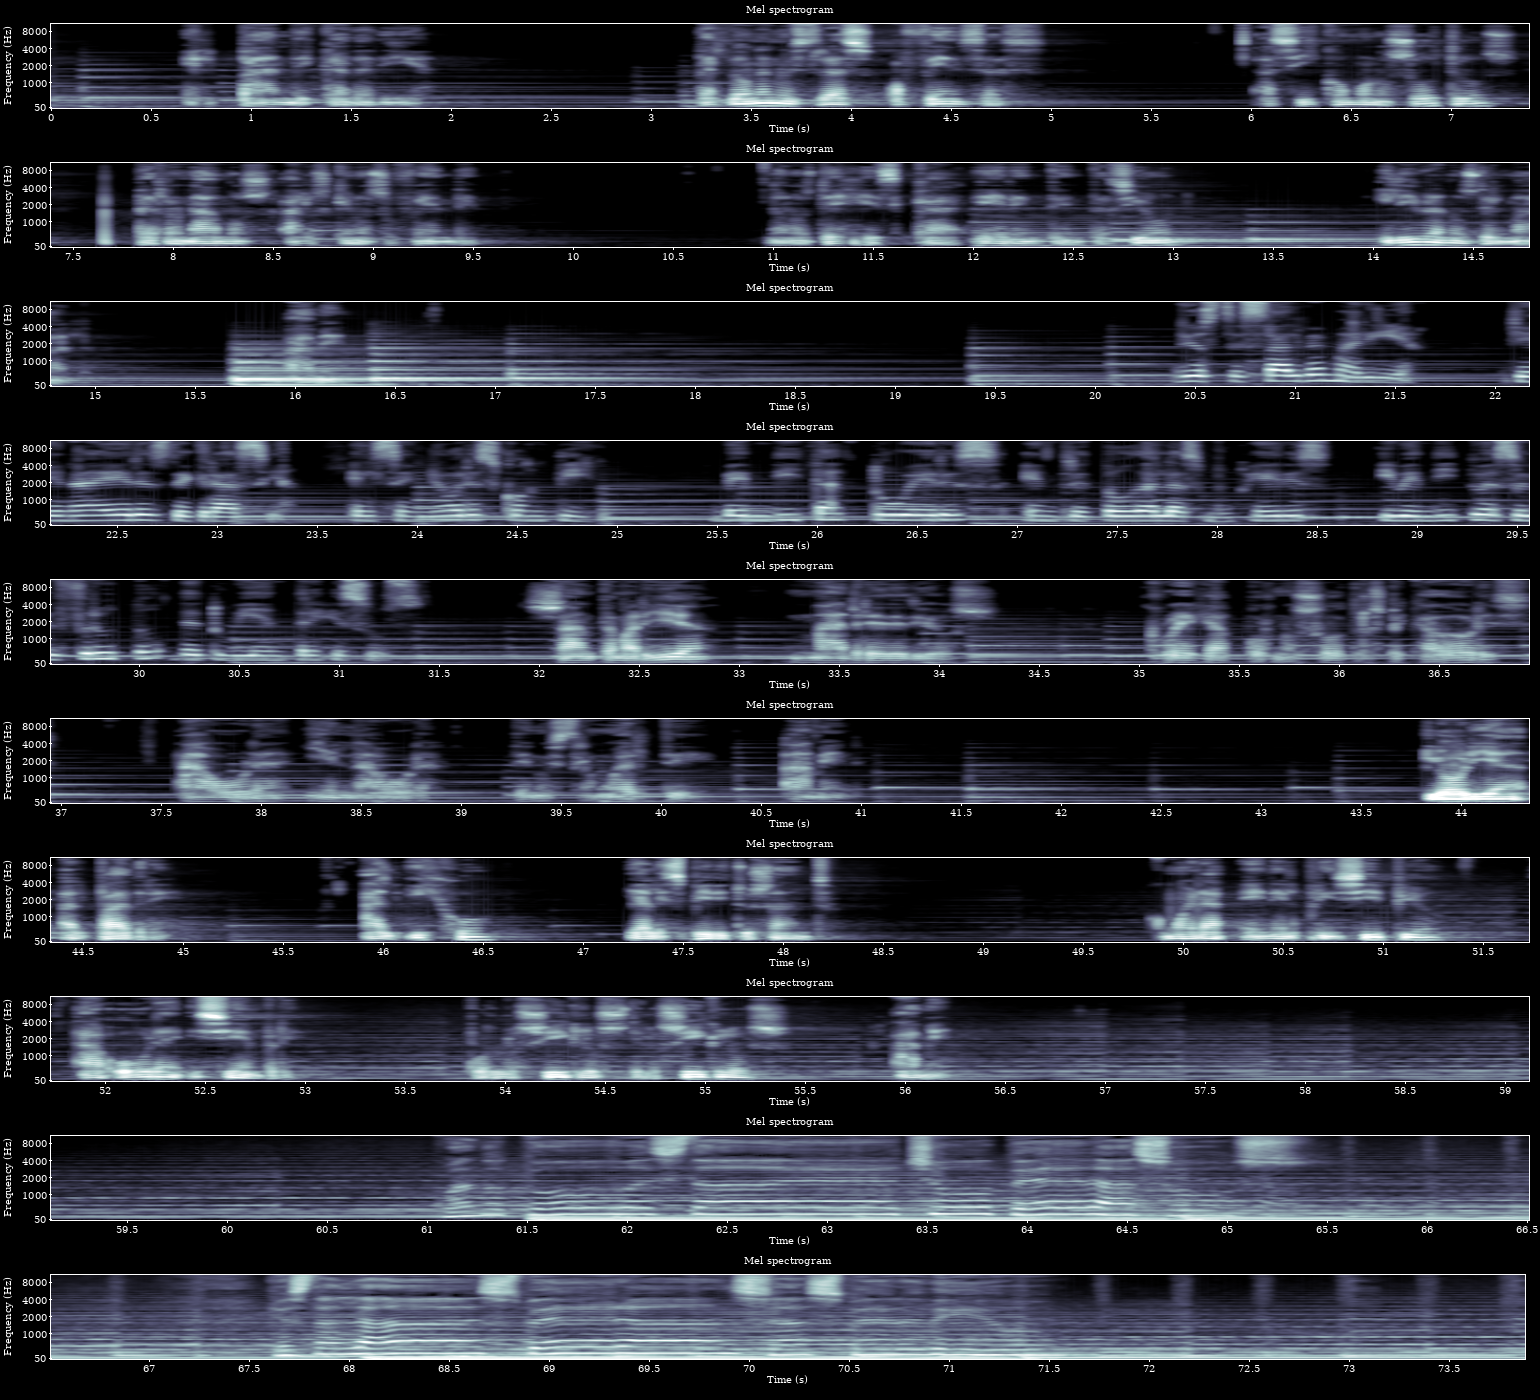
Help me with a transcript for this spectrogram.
el pan de cada día. Perdona nuestras ofensas, así como nosotros perdonamos a los que nos ofenden. No nos dejes caer en tentación y líbranos del mal. Amén. Dios te salve María, llena eres de gracia, el Señor es contigo. Bendita tú eres entre todas las mujeres y bendito es el fruto de tu vientre Jesús. Santa María, Madre de Dios, ruega por nosotros pecadores, ahora y en la hora de nuestra muerte. Amén. Gloria al Padre, al Hijo y al Espíritu Santo, como era en el principio, ahora y siempre, por los siglos de los siglos. Amén. Cuando todo está hecho pedazos, que hasta la esperanza has perdido.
